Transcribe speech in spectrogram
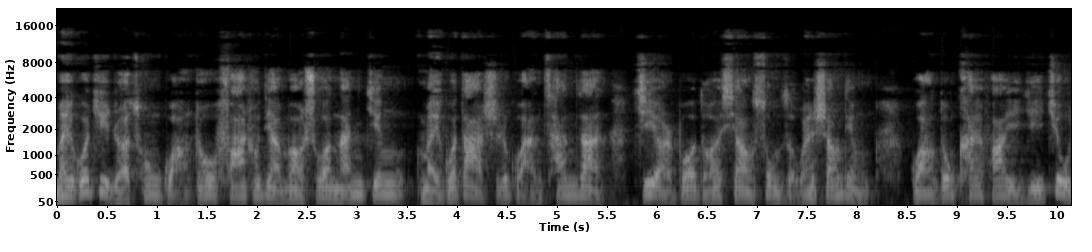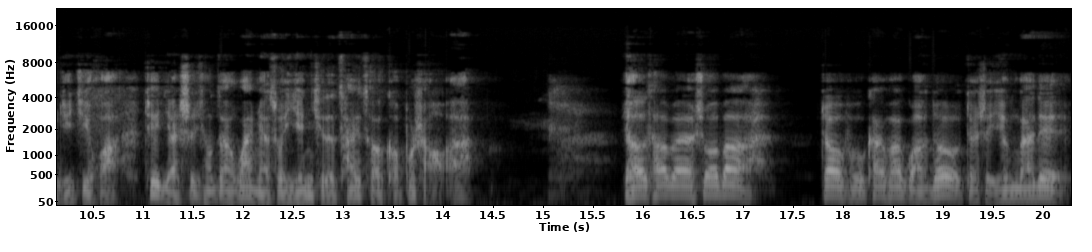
美国记者从广州发出电报说，南京美国大使馆参赞基尔伯德向宋子文商定广东开发以及救济计划。这件事情在外面所引起的猜测可不少啊。由他们说吧，政府开发广东这是应该的。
